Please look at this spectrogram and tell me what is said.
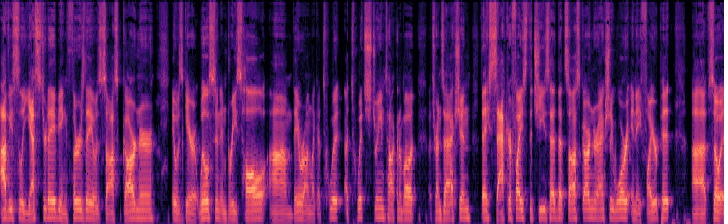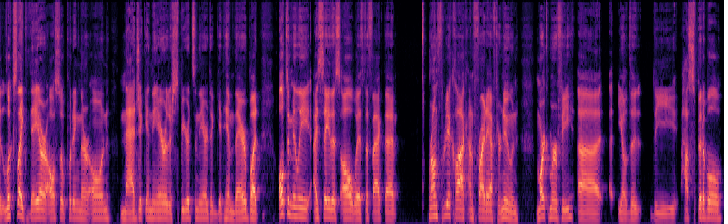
Obviously, yesterday being Thursday, it was Sauce Gardner, it was Garrett Wilson and Breece Hall. Um, they were on like a twit a Twitch stream talking about a transaction. They sacrificed the cheesehead that Sauce Gardner actually wore in a fire pit. Uh, so it looks like they are also putting their own magic in the air, their spirits in the air to get him there. But ultimately, I say this all with the fact that around three o'clock on Friday afternoon, Mark Murphy, uh, you know the the hospitable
